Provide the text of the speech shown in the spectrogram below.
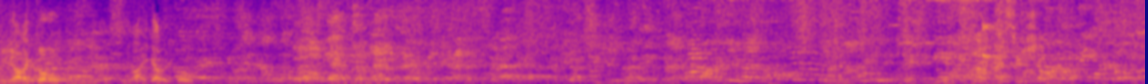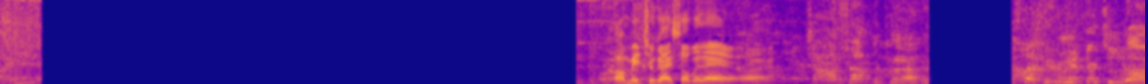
we gotta go. I gotta go. I'll meet you guys over there. All right. Child trafficker. This guy's giving me a 13 year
